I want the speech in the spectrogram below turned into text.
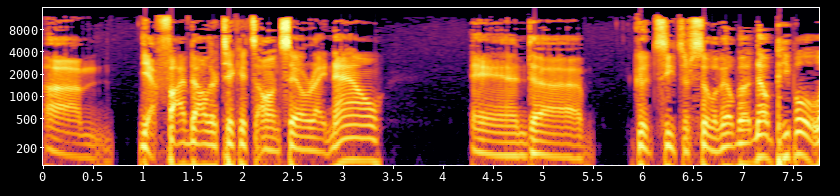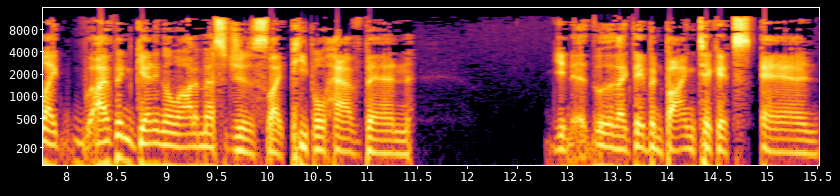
um, yeah, five dollar tickets on sale right now, and uh, good seats are still available. But no, people like I've been getting a lot of messages. Like people have been you know, like they've been buying tickets and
